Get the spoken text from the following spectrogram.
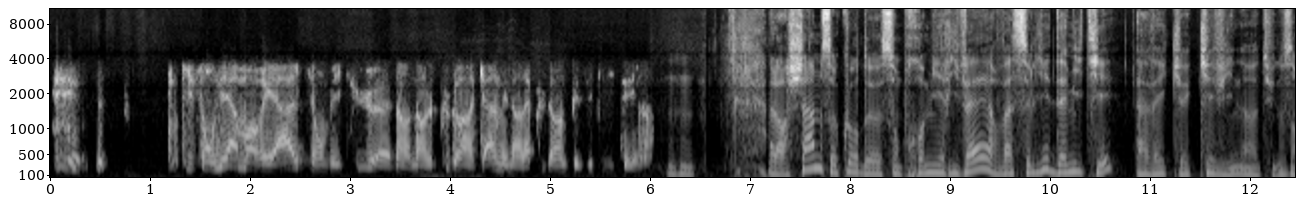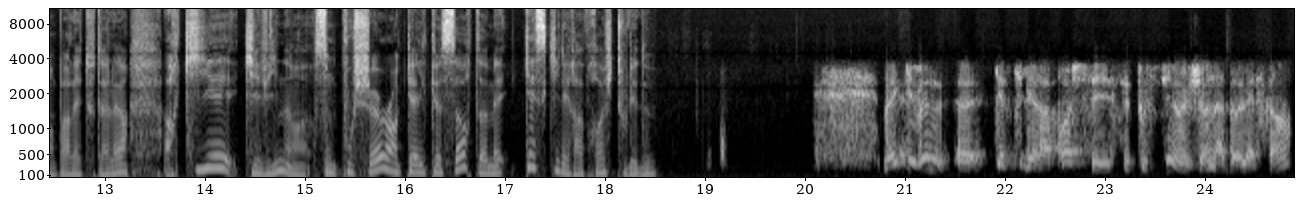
qui sont nés à Montréal, qui ont vécu euh, dans, dans, le plus grand calme et dans la plus grande paisibilité. Là. Mhm. Alors Shams, au cours de son premier hiver, va se lier d'amitié avec Kevin, tu nous en parlais tout à l'heure. Alors qui est Kevin? Son pusher en quelque sorte, mais qu'est-ce qui les rapproche tous les deux? Ben, Kevin, euh, qu'est-ce qui les rapproche? C'est aussi un jeune adolescent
